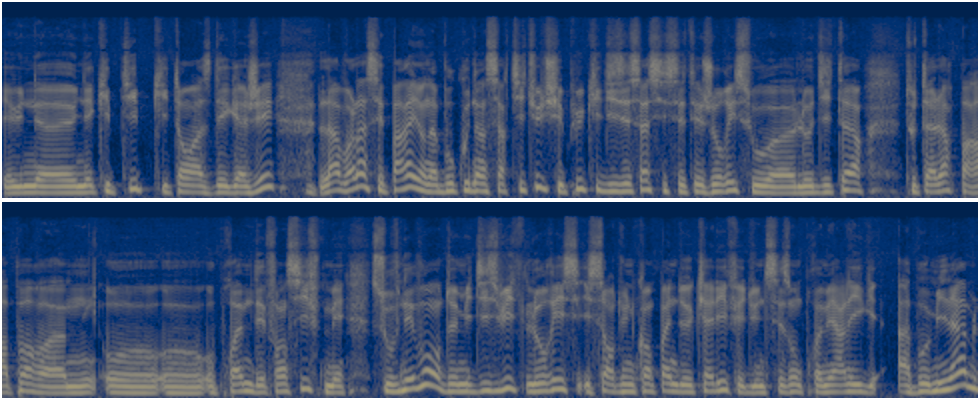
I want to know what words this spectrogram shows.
y a une, euh, une équipe type qui tend à se dégager. Là, voilà, c'est pareil, on a beaucoup d'incertitudes. Je sais plus qui disait ça, si c'était Joris ou euh, l'auditeur tout à l'heure par rapport euh, au, au- au problème défensif. Mais souvenez-vous, en 2018, Loris, il sort d'une campagne de qualif et d'une saison de première ligue abominable.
